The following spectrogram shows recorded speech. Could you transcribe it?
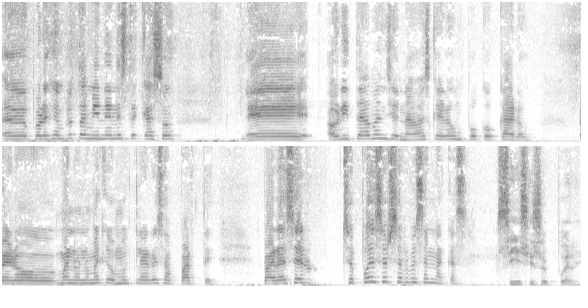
eh, por ejemplo, también en este caso, eh, ahorita mencionabas que era un poco caro, pero bueno, no me quedó muy claro esa parte. Para hacer, ¿se puede hacer cerveza en la casa? Sí, sí se puede.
